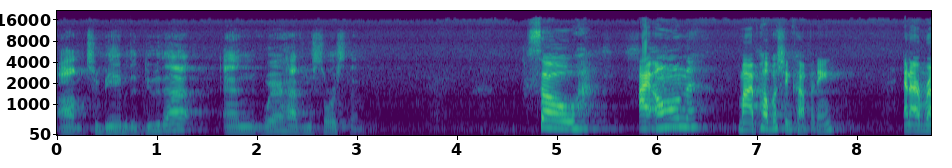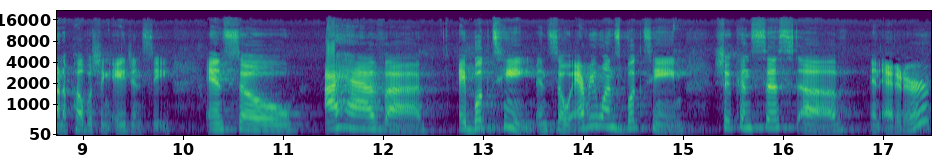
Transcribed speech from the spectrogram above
um, to be able to do that, and where have you sourced them? So, I own my publishing company, and I run a publishing agency. And so I have uh, a book team. And so everyone's book team should consist of an editor,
